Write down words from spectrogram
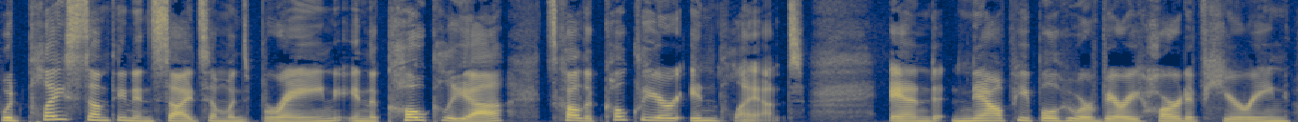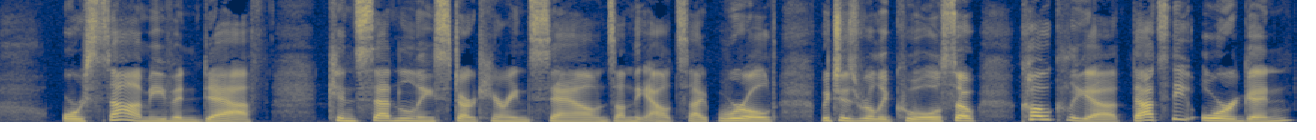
would place something inside someone's brain in the cochlea. It's called a cochlear implant. And now people who are very hard of hearing or some even deaf, can suddenly start hearing sounds on the outside world, which is really cool. So, cochlea, that's the organ,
